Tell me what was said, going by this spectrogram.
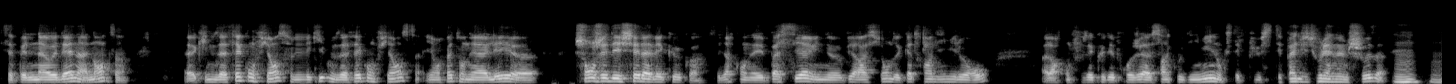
qui s'appelle Naoden à Nantes, qui nous a fait confiance. L'équipe nous a fait confiance et en fait, on est allé changer d'échelle avec eux. C'est-à-dire qu'on est passé à une opération de 90 000 euros alors qu'on faisait que des projets à 5 ou 10 000, donc c'était plus, c'était pas du tout la même chose. Mmh, mmh.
